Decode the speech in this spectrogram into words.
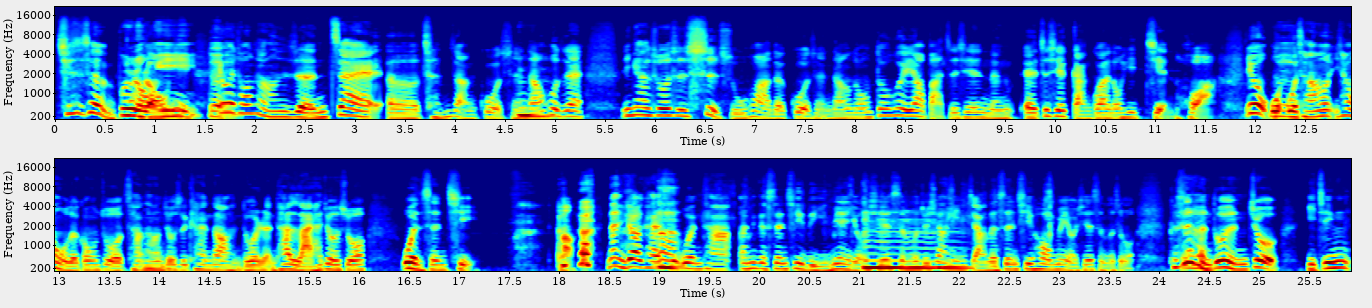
其实是很不不容容易对因为通常人在呃成长过程当中，嗯或者在应该说是世俗化的过程当中，都会要把这些能呃这些感官的东西简化。因为我我常常像我的工作，常常嗯就是看到很多人他来，他就说我很生气。好，那你就要开始嗯问他，呃，那个生气里面有些什么？就像您讲的，生气后面有些什么什么。可是很多人就已经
